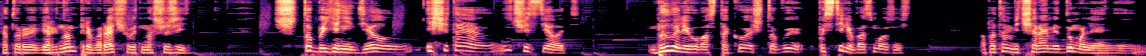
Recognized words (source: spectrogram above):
которое вверх дном переворачивает нашу жизнь. Что бы я ни делал, и считаю, лучше сделать. Было ли у вас такое, что вы упустили возможность а потом вечерами думали о ней.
